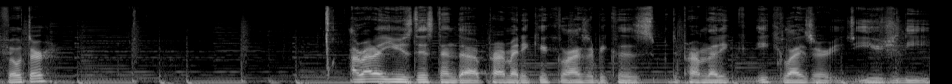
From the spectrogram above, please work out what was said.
filter. I rather use this than the parametric equalizer because the parametric equalizer usually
